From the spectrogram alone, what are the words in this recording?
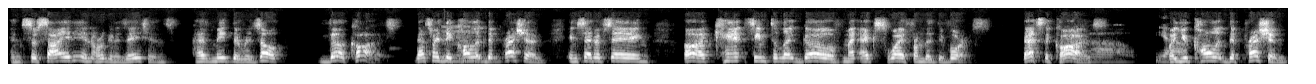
and society and organizations have made the result the cause. That's why they call it mm. depression instead of saying, "Oh, I can't seem to let go of my ex-wife from the divorce." That's the cause. Wow. Yeah. But you call it depression.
